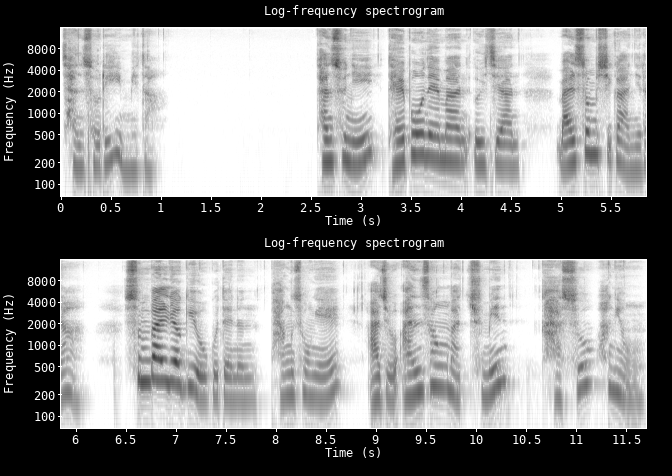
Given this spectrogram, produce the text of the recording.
잔소리입니다. 단순히 대본에만 의지한 말솜씨가 아니라 순발력이 요구되는 방송에 아주 안성맞춤인 가수 황영웅.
